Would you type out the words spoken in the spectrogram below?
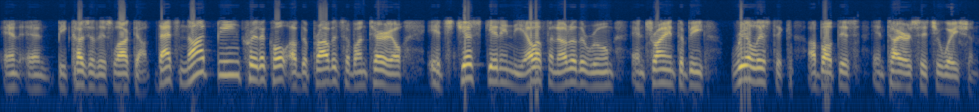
and and because of this lockdown. That's not being critical of the province of Ontario. It's just getting the elephant out of the room and trying to be realistic about this entire situation.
